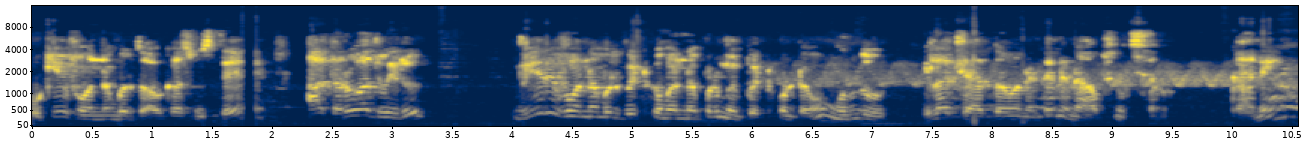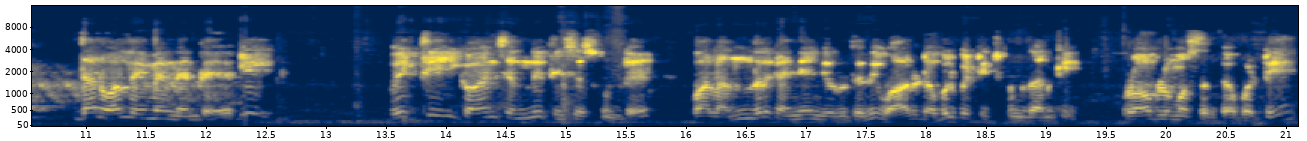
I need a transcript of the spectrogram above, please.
ఒకే ఫోన్ నెంబర్తో అవకాశం ఇస్తే ఆ తర్వాత మీరు వేరే ఫోన్ నెంబర్ పెట్టుకోమన్నప్పుడు మేము పెట్టుకుంటాము. ముందు ఇలా చేద్దాం అని అంటే నేను ఆప్షన్ ఇచ్చాను. కానీ దానివల్ల ఏమైందంటే ఈ వ్యక్తి ఈ కాయిన్స్ అన్ని తీసేసుకుంటే వాళ్ళందరికీ అన్యాయం జరుగుతుంది. వాళ్ళు డబ్బులు పెట్టించుకున్న దానికి ప్రాబ్లం వస్తుంది కాబట్టి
